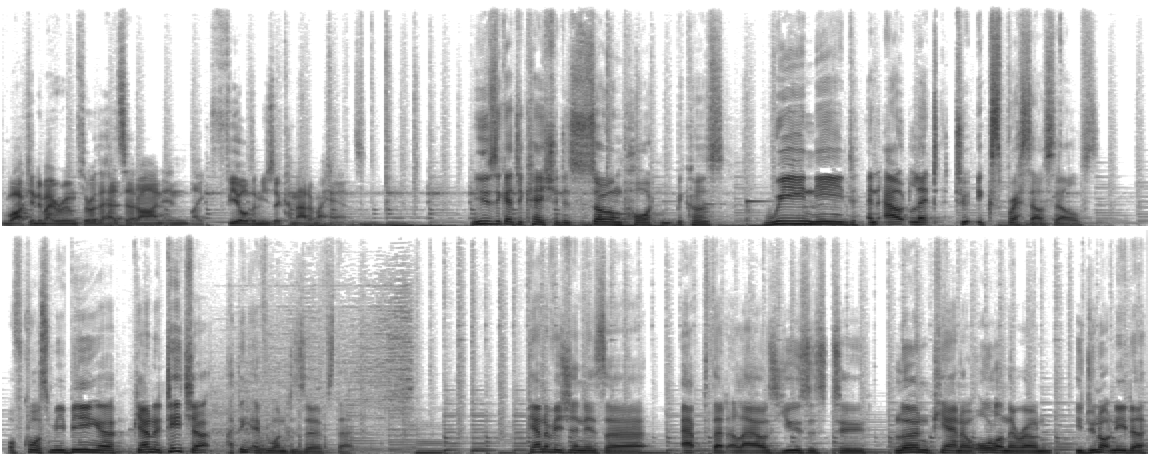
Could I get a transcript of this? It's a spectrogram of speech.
walk into my room, throw the headset on, and like feel the music come out of my hands. Music education is so important because we need an outlet to express ourselves. Of course, me being a piano teacher, I think everyone deserves that. PianoVision is an app that allows users to learn piano all on their own. You do not need a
